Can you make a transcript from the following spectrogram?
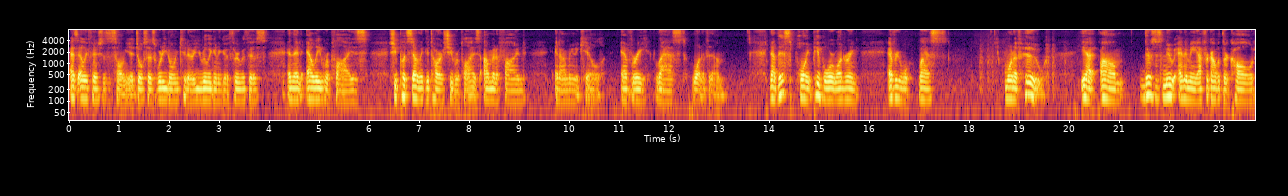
As Ellie finishes the song, yeah, Joel says, "What are you doing, kiddo? Are you really gonna go through with this?" And then Ellie replies. She puts down the guitar and she replies, "I'm gonna find, and I'm gonna kill every last one of them." Now, this point, people were wondering, every last one of who? Yeah, um, there's this new enemy, I forgot what they're called,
